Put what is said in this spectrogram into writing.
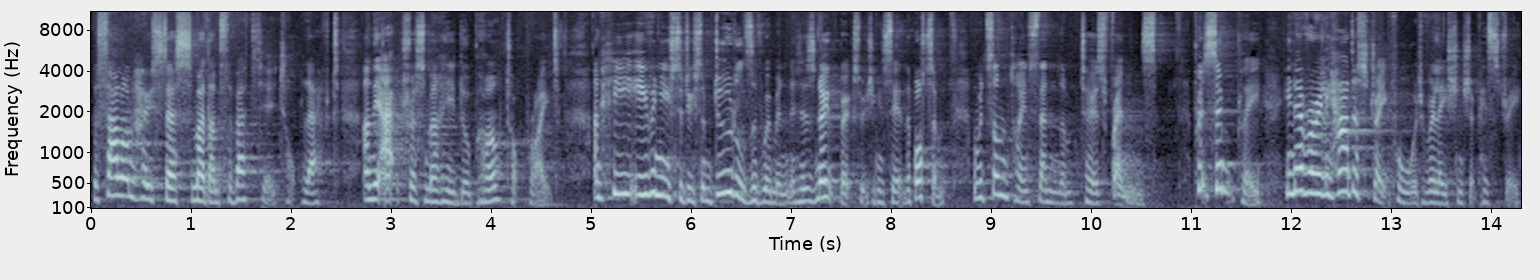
the salon hostess Madame Sabatier, top left, and the actress Marie Daubrin, top right. And he even used to do some doodles of women in his notebooks, which you can see at the bottom, and would sometimes send them to his friends. Put simply, he never really had a straightforward relationship history.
